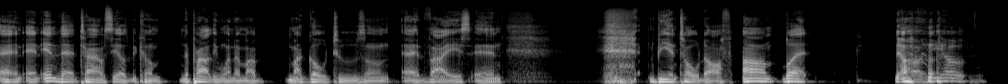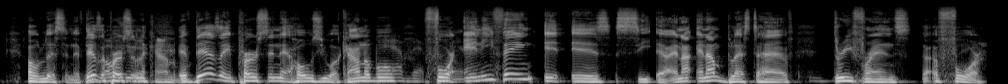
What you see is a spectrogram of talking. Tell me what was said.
and and in that time, CL's become probably one of my my go tos on advice and being told off. Um, but oh, he hold, oh, listen, if there's a person, if there's a person that holds you accountable for friend. anything, it is CL. And I and I'm blessed to have three friends, uh, four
